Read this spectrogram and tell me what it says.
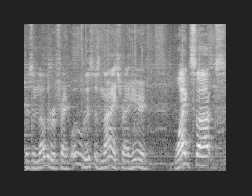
There's another refract. Oh, this is nice right here. White Sox.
